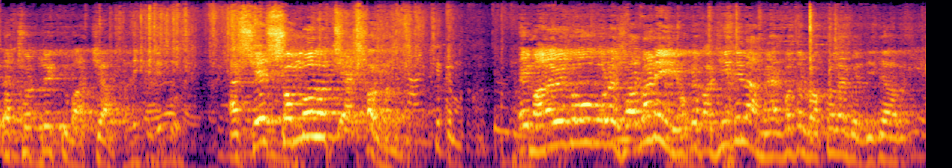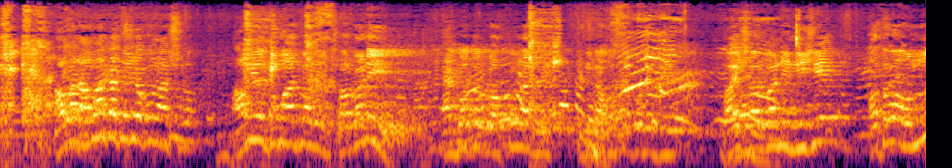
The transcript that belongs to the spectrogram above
তার ছোট্ট একটু বাচ্চা। আর শেষ সম্বল হচ্ছে সর্বাণী এই মানবিক বাবু বলে সর্বাণী ওকে পাঠিয়ে দিলাম, এক বোতল রক্ত লাগবে, দিতে হবে। আবার আমার কাছে যখন আসলো আমিও দু মাস বাদে সর্বাণী এক বোতল রক্ত লাগবে ব্যবস্থা করে দিয়ে ভাই সর্বাণী নিজে অথবা অন্য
